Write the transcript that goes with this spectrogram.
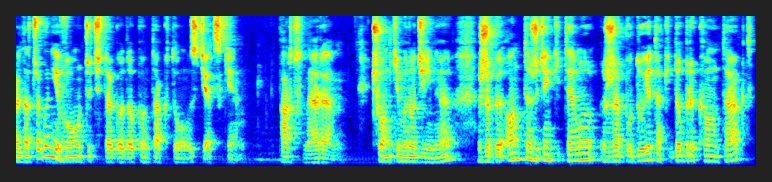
ale dlaczego nie włączyć tego do kontaktu z dzieckiem, partnerem, członkiem rodziny, żeby on też dzięki temu, że buduje taki dobry kontakt,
